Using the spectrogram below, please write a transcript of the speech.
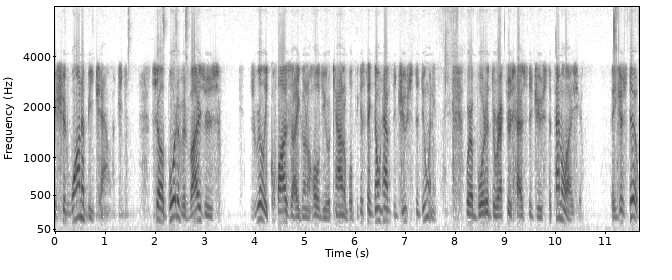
you should want to be challenged. So a board of advisors is really quasi going to hold you accountable because they don't have the juice to do anything, where a board of directors has the juice to penalize you. They just do.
